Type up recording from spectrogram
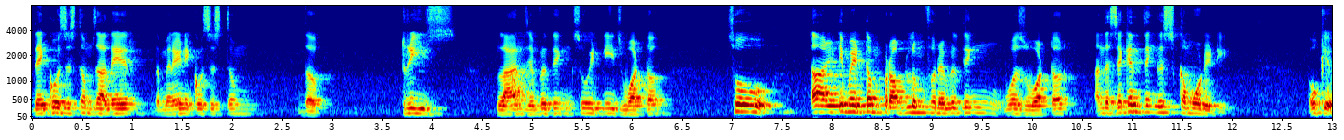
The ecosystems are there, the marine ecosystem, the trees, plants, everything. So, it needs water. So, ultimatum problem for everything was water. And the second thing is commodity. Okay,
